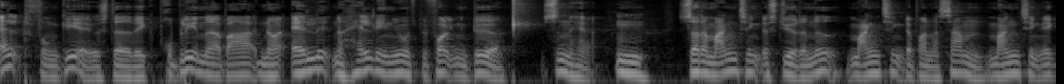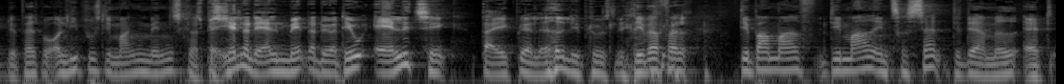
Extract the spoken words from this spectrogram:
alt fungerer jo stadigvæk. Problemet er bare, når, alle, når halvdelen af jordens befolkning dør sådan her, mm. så er der mange ting, der styrter ned, mange ting, der brænder sammen, mange ting, der ikke bliver passet på, og lige pludselig mange mennesker. Specielt når det er alle mænd, der dør. Det er jo alle ting, der ikke bliver lavet lige pludselig. Det er i hvert fald, det er bare meget, det er meget interessant det der med, at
